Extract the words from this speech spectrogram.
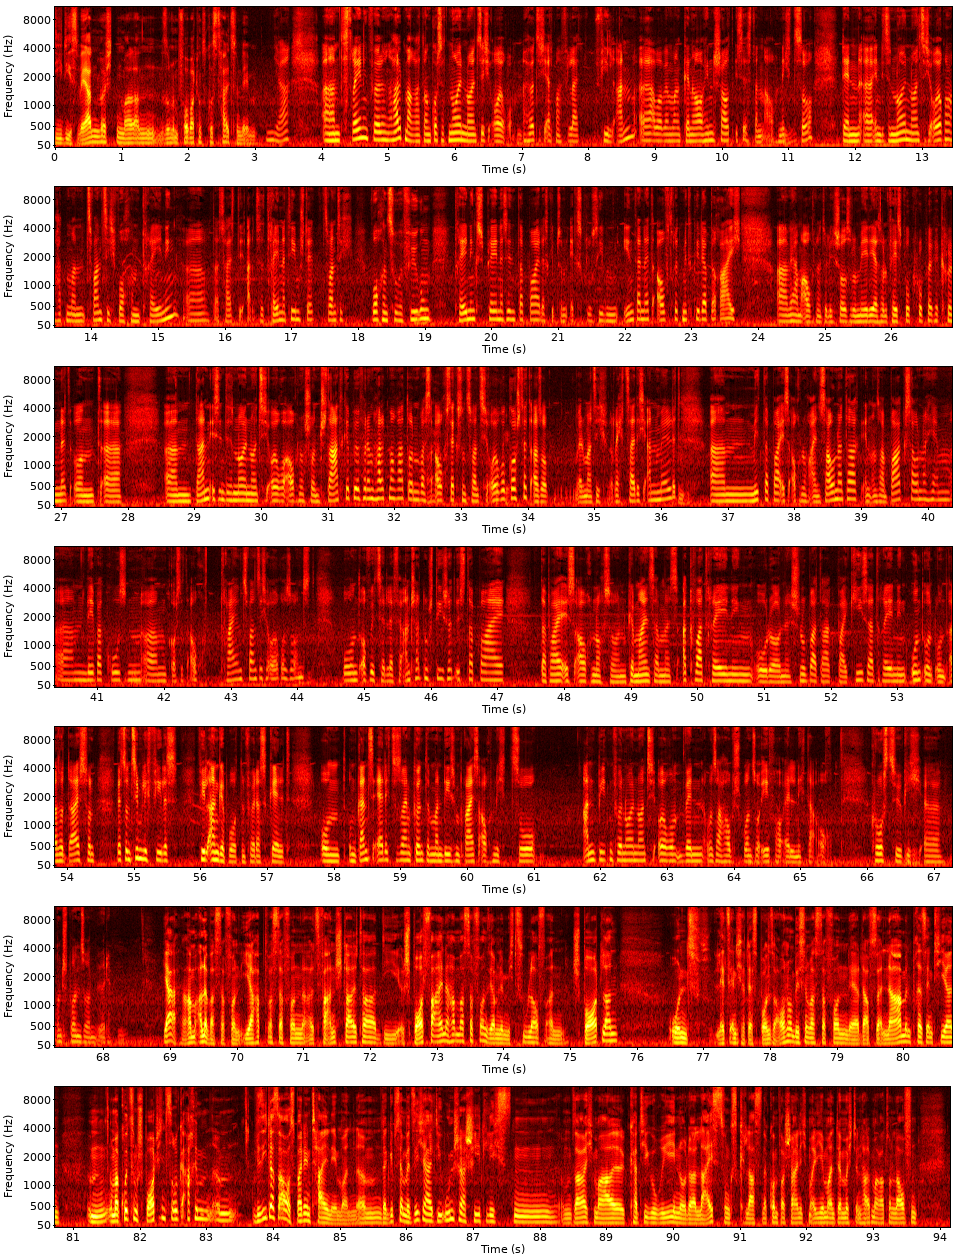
die, die es werden möchten, mal an so einem Vorbereitungskurs teilzunehmen? Ja, ähm, das Training für einen Halbmarathon kostet 99 Euro. Hört sich erstmal vielleicht viel an, äh, aber wenn man genau hinschaut, ist es dann auch nicht so. Denn äh, in diesen 99 Euro hat man 20 Wochen Training. Äh, das heißt, das Trainerteam steht 20 Wochen zur Verfügung. Trainingspläne sind dabei. Das gibt so einen exklusiven Internetauftritt, Mitgliederbereich. wir haben auch natürlich Social Media, so eine Facebook-Gruppe gegründet und ähm, dann ist in diesen 99 Euro auch noch schon Startgebühr für den Halbmarathon, was ah, ja. auch 26 Euro okay. kostet, also wenn man sich rechtzeitig anmeldet. Mhm. Ähm, mit dabei ist auch noch ein Saunatag in unserem Parksauna hier in ähm, Leverkusen, ähm, kostet auch 23 Euro sonst. Und offizielle Veranstaltungs-T-Shirt ist dabei. Dabei ist auch noch so ein gemeinsames Aquatraining oder ein Schnuppertag bei Kisa-Training und, und, und. Also da ist schon, wird schon ziemlich vieles, viel angeboten für das Geld. Und um ganz ehrlich zu sein, könnte man diesen Preis auch nicht so anbieten für 99 Euro, wenn unser Hauptsponsor EVL nicht da auch großzügig äh, uns sponsoren würde. Ja, haben alle was davon. Ihr habt was davon als Veranstalter. Die Sportvereine haben was davon. Sie haben nämlich Zulauf an Sportlern. Und letztendlich hat der Sponsor auch noch ein bisschen was davon. Der darf seinen Namen präsentieren. Um, mal kurz zum Sportlichen zurück. Achim, ähm, wie sieht das aus bei den Teilnehmern? Ähm, da gibt es ja mit Sicherheit die unterschiedlichsten, ähm, sage ich mal, Kategorien oder Leistungsklassen. Da kommt wahrscheinlich mal jemand, der möchte einen Halbmarathon laufen,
